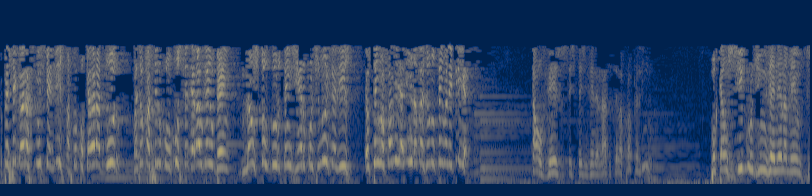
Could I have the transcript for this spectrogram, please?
Eu pensei que eu era infeliz, pastor, porque eu era duro. Mas eu passei no concurso federal e ganho bem. Não estou duro, tenho dinheiro, continuo infeliz. Eu tenho uma família linda, mas eu não tenho alegria. Talvez você esteja envenenado pela própria língua. Porque é um ciclo de envenenamento.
